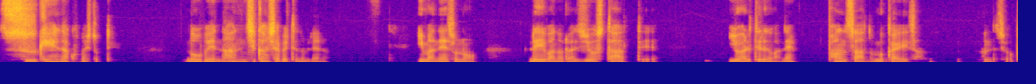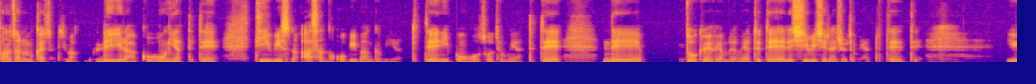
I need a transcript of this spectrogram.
すげえな、この人っていう。延べ何時間喋ってんのみたいな。今ね、その、令和のラジオスターって言われてるのがね、パンサーの向井さんなんですよ。パンサーの向井さんって今、レギュラー5本やってて、TBS の朝の帯番組やってて、日本放送でもやってて、で、東京 FM でもやってて、で、CBC ラジオでもやってて、ってい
